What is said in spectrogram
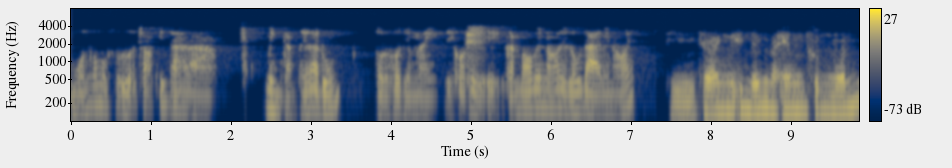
muốn có một sự lựa chọn ít ra là mình cảm thấy là đúng ở thời điểm này để có thể gắn bó với nó để lâu dài với nó ấy. Thì theo anh nghĩ nếu như là em không muốn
